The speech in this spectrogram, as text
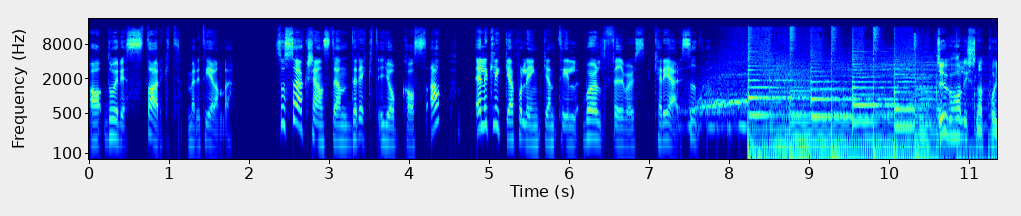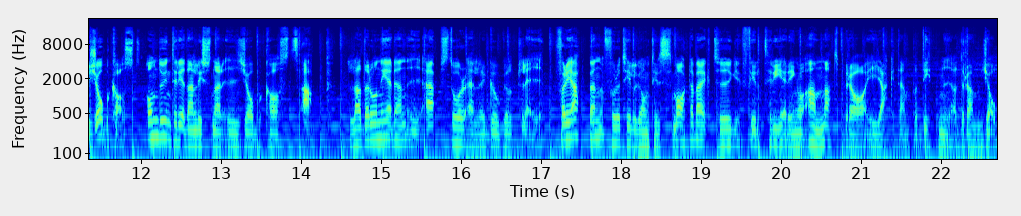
ja, då är det starkt meriterande. Så sök tjänsten direkt i Jobcasts app eller klicka på länken till World Favors karriärsida. Du har lyssnat på Jobcast. Om du inte redan lyssnar i Jobcasts app, ladda då ner den i App Store eller Google Play. För i appen får du tillgång till smarta verktyg, filtrering och annat bra i jakten på ditt nya drömjobb.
